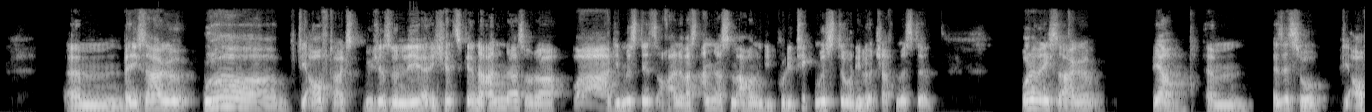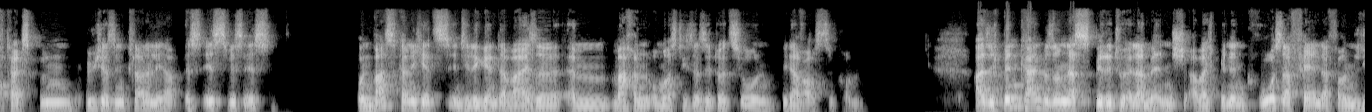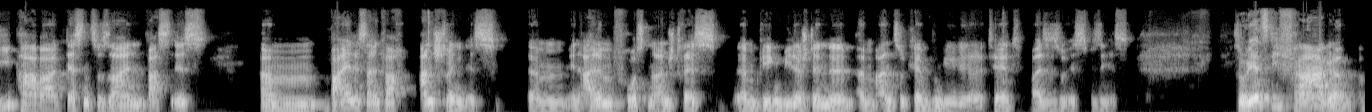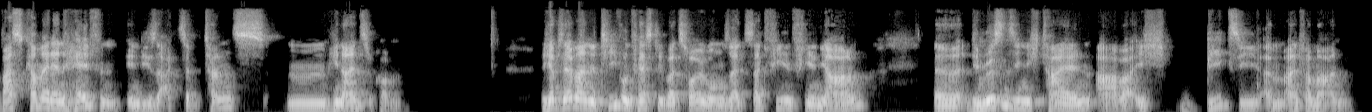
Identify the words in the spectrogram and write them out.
Ähm, wenn ich sage, oh, die Auftragsbücher sind leer, ich hätte es gerne anders oder oh, die müssten jetzt auch alle was anders machen und die Politik müsste und die Wirtschaft müsste. Oder wenn ich sage, ja, ähm, es ist so, die Auftragsbücher sind klar leer. Es ist, wie es ist. Und was kann ich jetzt intelligenterweise ähm, machen, um aus dieser Situation wieder rauszukommen? Also ich bin kein besonders spiritueller Mensch, aber ich bin ein großer Fan davon, Liebhaber dessen zu sein, was ist ähm, weil es einfach anstrengend ist, ähm, in allem Frust, in allem Stress ähm, gegen Widerstände ähm, anzukämpfen, gegen die Realität, weil sie so ist, wie sie ist. So, jetzt die Frage, was kann mir denn helfen, in diese Akzeptanz mh, hm, hineinzukommen? Ich habe selber eine tiefe und feste Überzeugung seit, seit vielen, vielen Jahren. Äh, die müssen Sie nicht teilen, aber ich biete sie ähm, einfach mal an.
